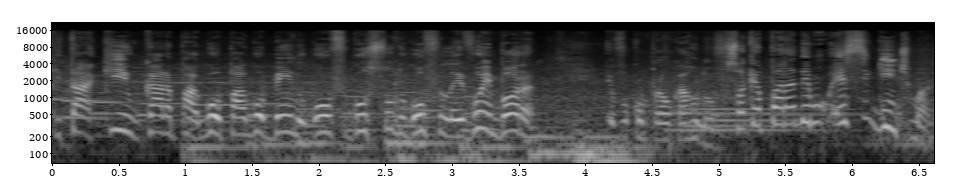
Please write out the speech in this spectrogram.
que tá aqui, o cara pagou, pagou bem no Golf, gostou do Golf, levou embora eu vou comprar um carro novo. Só que a parada é, é seguinte, mano.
